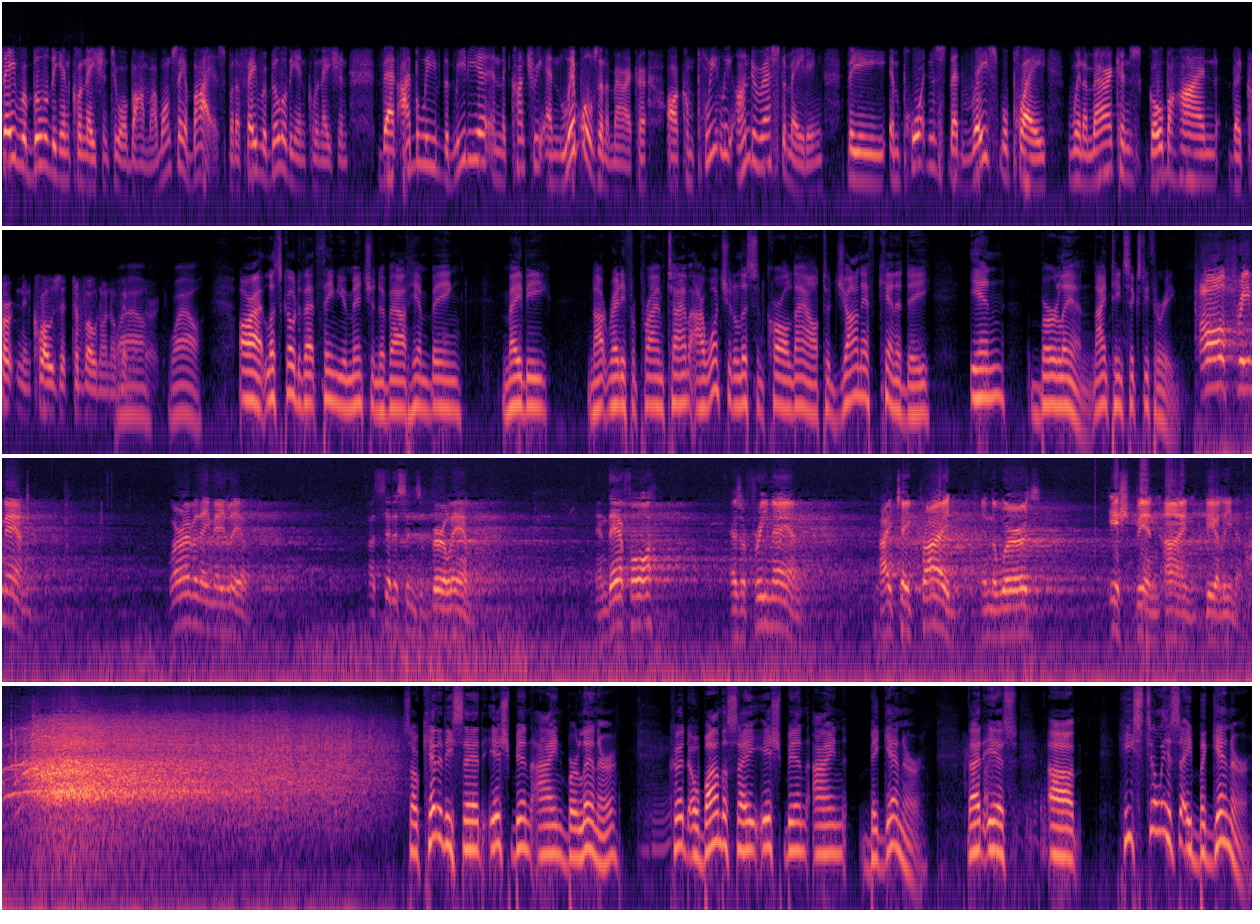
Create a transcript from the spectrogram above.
favorability inclination to Obama, I won't say a bias, but a favorability inclination, that I believe the media in the country and liberals in America are completely underestimating the importance that race will play when Americans go behind the curtain and close it to vote on November Wow. 3rd. Wow. All right, let's go to that theme you mentioned about him being maybe not ready for prime time. I want you to listen, Carl, now to John F. Kennedy in Berlin, 1963. All free men, wherever they may live, are citizens of Berlin. And therefore, as a free man, I take pride in the words, Ich bin ein Berliner. So Kennedy said, Ich bin ein Berliner. Could Obama say, Ich bin ein Beginner? That is, uh, he still is a beginner.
